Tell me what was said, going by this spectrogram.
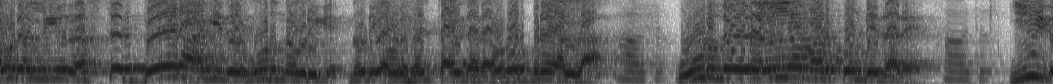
ಅವರಲ್ಲಿ ರಸ್ತೆ ಬೇಡ ಆಗಿದೆ ಊರಿನವರಿಗೆ. ನೋಡಿ ಅವ್ರು ಹೇಳ್ತಾ ಇದ್ದಾರೆ ಅವರೊಬ್ಬರೇ ಅಲ್ಲ. ಊರಿನವರೆಲ್ಲ ಮಾಡ್ಕೊಂಡಿದ್ದಾರೆ. ಈಗ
